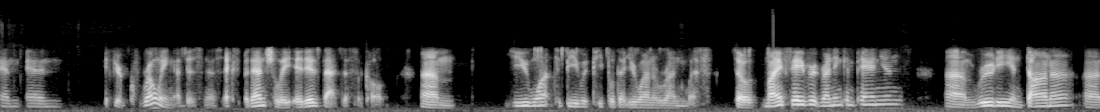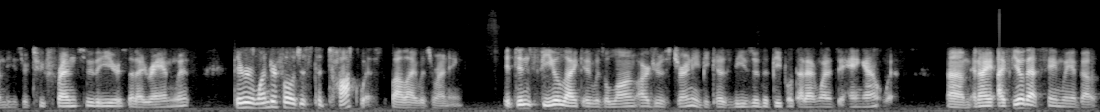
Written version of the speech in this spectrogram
and and if you're growing a business exponentially, it is that difficult. Um, you want to be with people that you want to run with. So my favorite running companions, um, Rudy and Donna, um, these are two friends through the years that I ran with. They were wonderful just to talk with while I was running. It didn't feel like it was a long, arduous journey because these are the people that I wanted to hang out with. Um, and I, I feel that same way about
